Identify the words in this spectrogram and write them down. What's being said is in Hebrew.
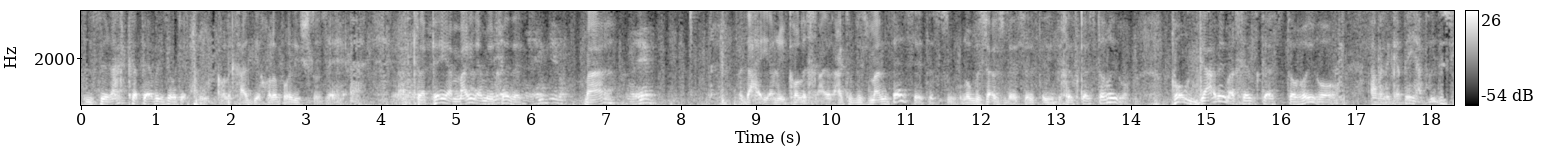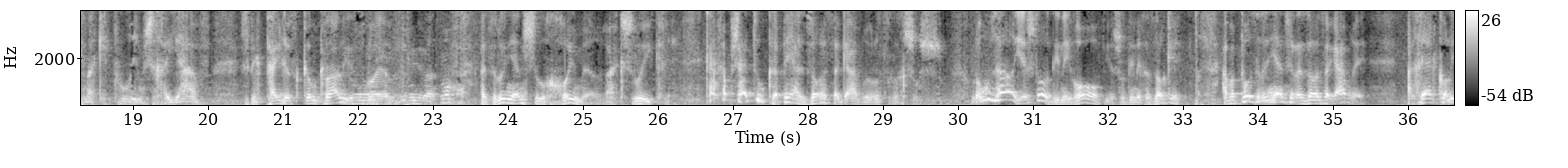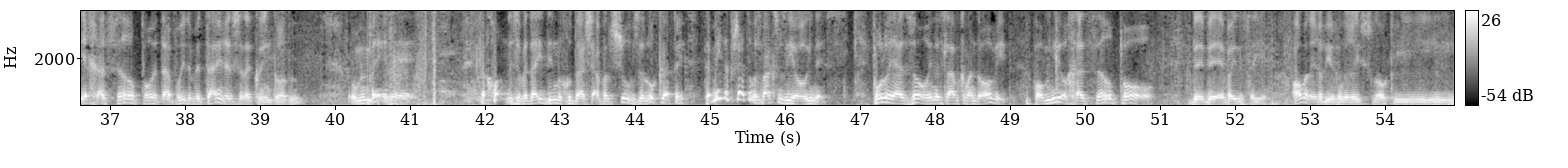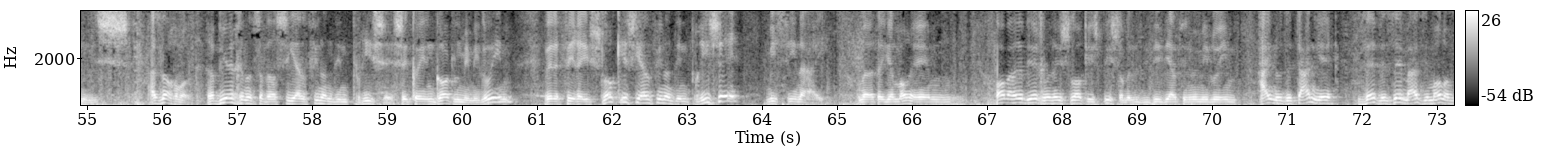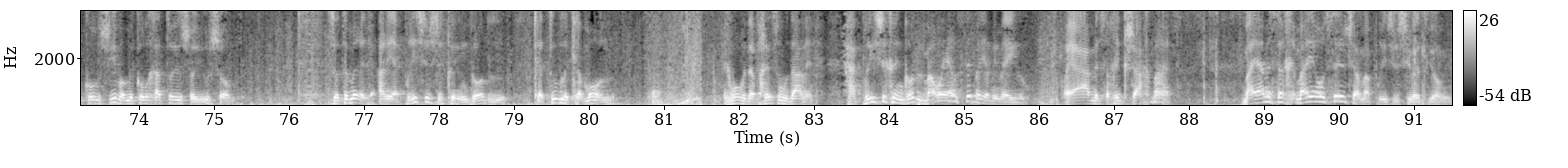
זה רק כלפי הבן זמן, כל אחד יכול לבוא לאשתו, זה כלפי המיילה המיוחדת. מה? ודאי, הרי כל אחד, רק בזמן וסת אסור, לא בשעת וסת, בחזקה סטורירו. פה גם עם החזקה סטורירו, אבל לגבי אבוידס עם הכיפורים שחייב, שזה טיירס כל כלל ישראל, אז זה לא עניין של חומר, רק שלא יקרה. ככה פשט הוא, כלפי הזור הסגברי הוא לא צריך לחשוש. הוא לא מוזר, יש לו דיני רוב, יש לו דיני חזוקה, אבל פה זה לא עניין של הזור הסגברי. אחרי הכל יהיה חסר פה את האבוידה בתיירס של הכהן גודל, וממילא, נכון, זה ודאי דין מחודש, אבל שוב, זה לא כלפי, תמיד הפשט הוא, אז מקסימום זה יהיה אוינס. פה לא יעזור, אוינס לאו קמנדאובית, הוא חסר פה באבוידה סיים. אומר לי רבי יוחנן ריש לוקיש, אז לא חמור, רבי יוחנן סובר שיאלפינון דין פרישה, שכהן גודל ממילואים, ולפי ריש לוקיש יאלפינון דין פרישה, מסיני. אומרת הגמור, אומר רבי יחד ריש לוקיש פישו בלדידי אלפין ממילואים, היינו דתניא, זה וזה מאז ימולוב כל שיבו מכל חטוי שהיו שם. זאת אומרת, הרי הפרישה של כהן גודל כתוב לקמון, כמו בדף חס עמוד א', הפרישה כהן גודל, מה הוא היה עושה בימים האלו? הוא היה משחק שחמט? מה היה, משחק, מה היה עושה שם הפרישה של שבעת יומים?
